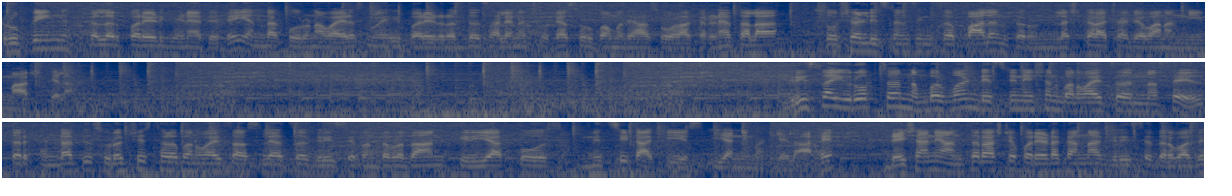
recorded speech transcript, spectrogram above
ट्रुपिंग कलर परेड घेण्यात येते. यंदा कोरोना व्हायरसमुळे ही परेड रद्द झाल्यानं छोट्या स्वरूपामध्ये हा सोहळा करण्यात आला. सोशल डिस्टन्सिंगचं पालन करून लष्कराच्या जवानांनी मार्च केला. ग्रीसला युरोपचं नंबर वन डेस्टिनेशन बनवायचं नसेल तर खंडातील सुरक्षित स्थळ बनवायचं असल्याचं ग्रीसचे पंतप्रधान किरियाकोस मित्सिटाकीस यांनी म्हटलेलं आहे. देशाने आंतरराष्ट्रीय पर्यटकांना ग्रीसचे दरवाजे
